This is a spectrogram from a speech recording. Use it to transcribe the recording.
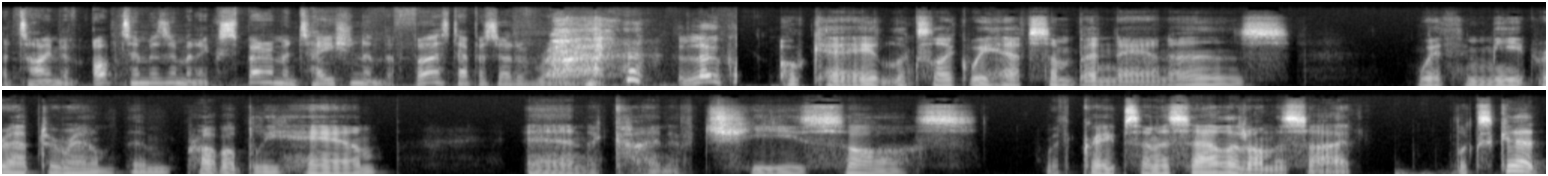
a time of optimism and experimentation in the first episode of Rainbow. The local Okay, it looks like we have some bananas with meat wrapped around them, probably ham, and a kind of cheese sauce with grapes and a salad on the side. Looks good.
